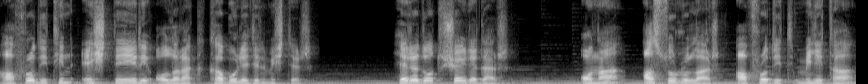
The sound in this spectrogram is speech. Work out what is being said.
Afrodit'in eşdeğeri olarak kabul edilmiştir. Herodot şöyle der. Ona Asurlular Afrodit Milita,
